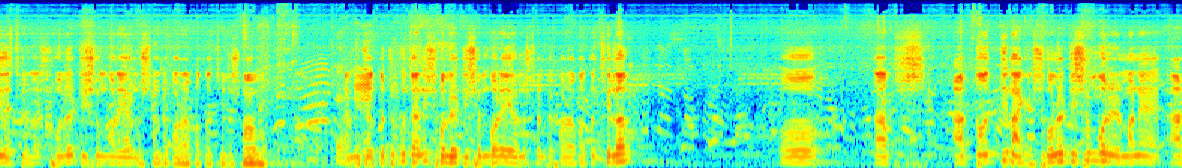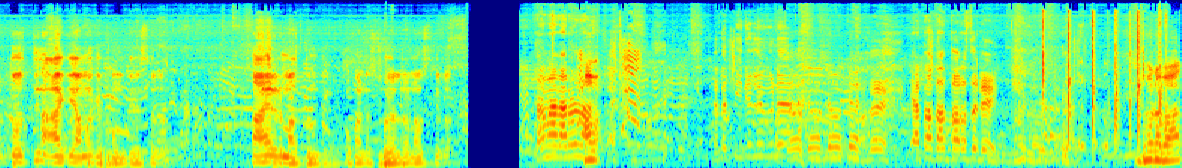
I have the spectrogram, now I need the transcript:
দিয়েছিল, ষোলোই ডিসেম্বরে এই অনুষ্ঠানটা করার কথা ছিল সম্ভবত আমি যতটুকু জানি, ষোলোই ডিসেম্বরে এই অনুষ্ঠানটা করার কথা ছিল। ও তার আট দশ দিন আগে ষোলো ডিসেম্বরের মানে আট দশ দিন আগে আমাকে ফোন দিয়েছিল তাহের মাধ্যম দিয়ে ওখানে সোহেল রানাও ছিল। ধন্যবাদ।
